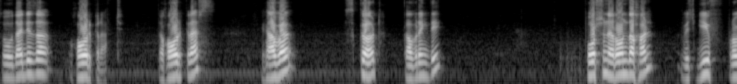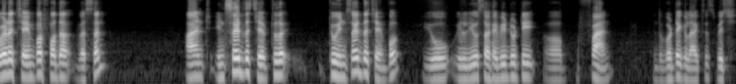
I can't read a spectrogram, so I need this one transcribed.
So that is the hovercraft. The hovercrafts you have a skirt covering the portion around the hull which give provide a chamber for the vessel and inside the chamber to the to inside the chamber you will use a heavy duty uh, fan in the vertical axis which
